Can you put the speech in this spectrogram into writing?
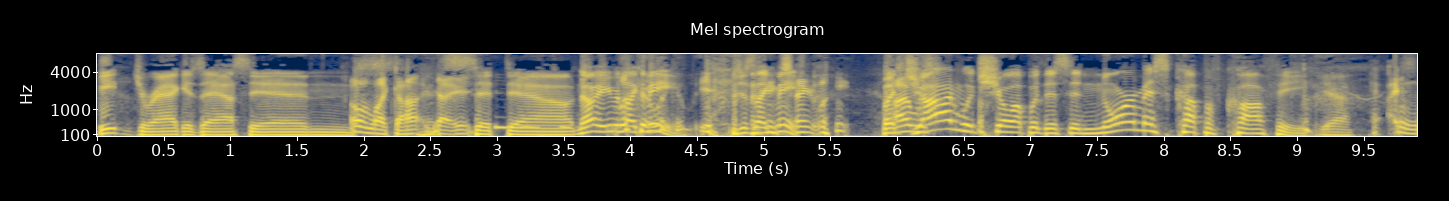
he'd drag his ass in. Oh, like I- and yeah, sit down. No, he was like at- me, at- yeah, just like me. But I was- Jon would show up with this enormous cup of coffee. Yeah, And-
